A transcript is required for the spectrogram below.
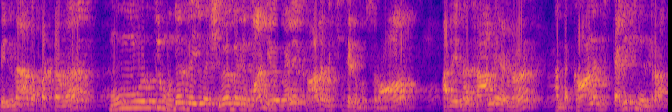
பெண்ணாகப்பட்டவன் மும்மூர்த்தில் முதல் தெய்வ சிவபெருமான் இவன் மேலே காலை வச்சுட்டேன்னு சொல்றோம். அது என்ன சாமியா அந்த காலை தடிச்சு நின்றான்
